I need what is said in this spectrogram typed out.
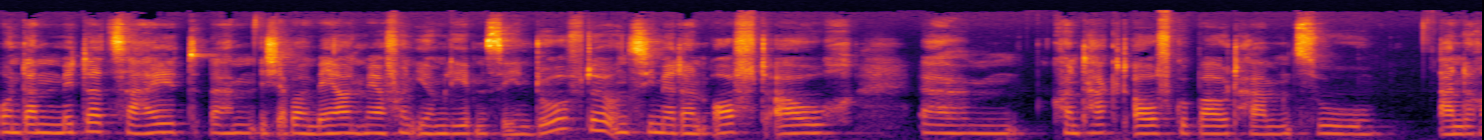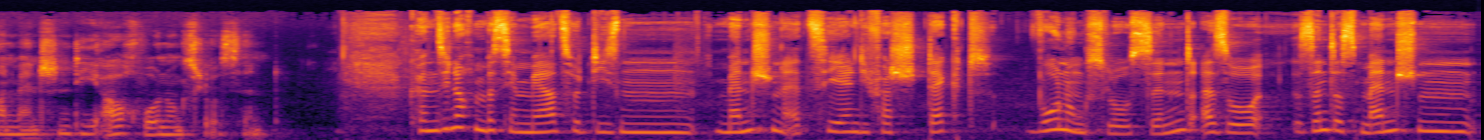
und dann mit der Zeit ähm, ich aber mehr und mehr von ihrem Leben sehen durfte und sie mir dann oft auch ähm, Kontakt aufgebaut haben zu anderen Menschen, die auch wohnungslos sind. Können Sie noch ein bisschen mehr zu diesen Menschen erzählen, die versteckt wohnungslos sind? Also sind es Menschen,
